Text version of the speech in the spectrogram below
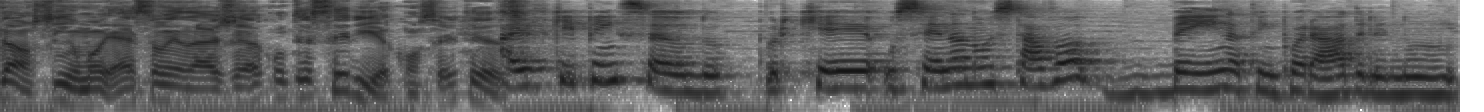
Não, sim, uma- essa homenagem aconteceria, com certeza. Aí eu fiquei pensando, porque o Senna não estava bem na temporada, ele não.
